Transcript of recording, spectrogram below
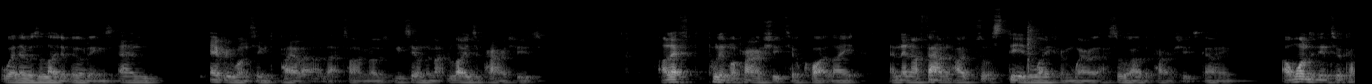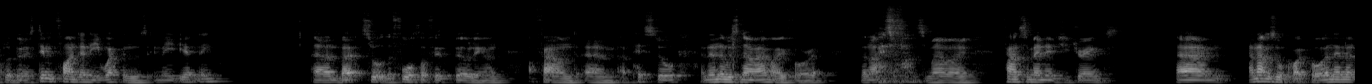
where there was a load of buildings, and everyone seemed to pale out at that time. Was, you could see on the map loads of parachutes. I left pulling my parachute till quite late, and then I found I sort of steered away from where I saw other parachutes going. I wandered into a couple of buildings, didn't find any weapons immediately, um, but sort of the fourth or fifth building, I found um, a pistol, and then there was no ammo for it. Then I had to find some ammo, found some energy drinks, um, and that was all quite cool. And then uh,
